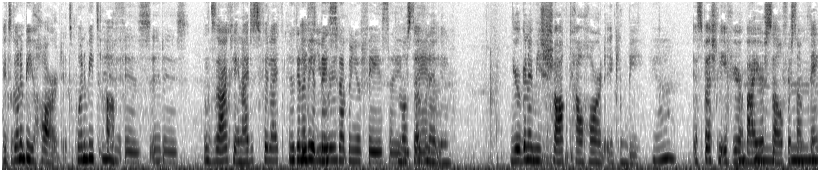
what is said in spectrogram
it's gonna be hard. It's gonna be tough. It is. It is. Exactly, and I just feel like It's gonna be a big re- slap in your face. Most definitely. You're gonna be shocked how hard it can be, Yeah. Especially if you're by Mm-hmm. yourself or something,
